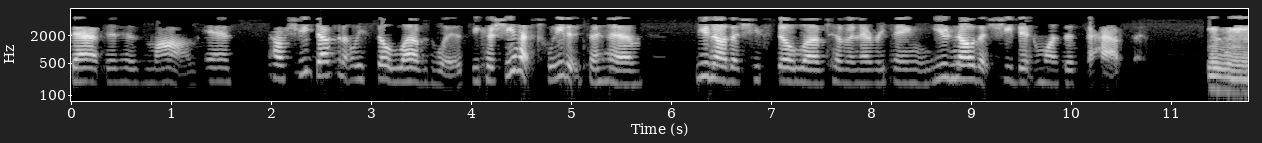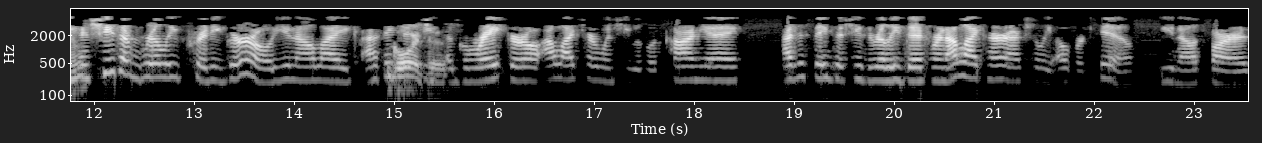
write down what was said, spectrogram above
dad did his mom, and how she definitely still loves Wiz because she had tweeted to him you know that she still loved him and everything. You know that she didn't want this to happen. Mm-hmm. And she's a really pretty girl, you know, like I think she's a great girl. I liked her when she was with Kanye. I just think that she's really different. I like her actually over Kim, you know, as far as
